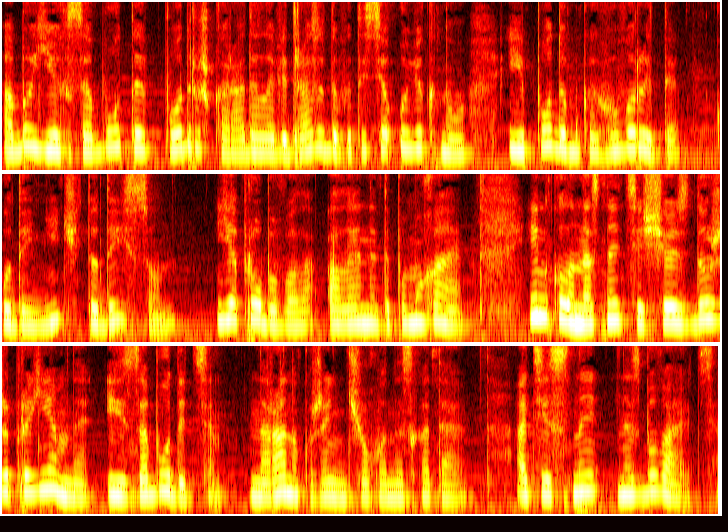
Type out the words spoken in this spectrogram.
Аби їх забути, подружка радила відразу дивитися у вікно і подумки говорити куди ніч, туди й сон. Я пробувала, але не допомагає. Інколи насниться щось дуже приємне і забудеться. На ранок уже нічого не згадаю, а ці сни не збуваються.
